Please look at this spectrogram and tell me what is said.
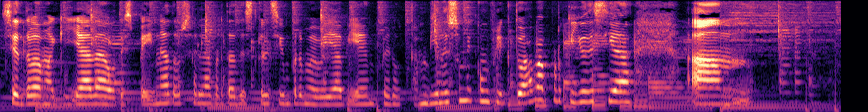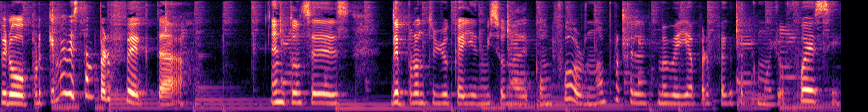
si andaba maquillada o despeinada, o sea, la verdad es que él siempre me veía bien, pero también eso me conflictuaba porque yo decía, pero ¿por qué me ves tan perfecta? Entonces, de pronto yo caí en mi zona de confort, ¿no? Porque él me veía perfecta como yo fuese.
